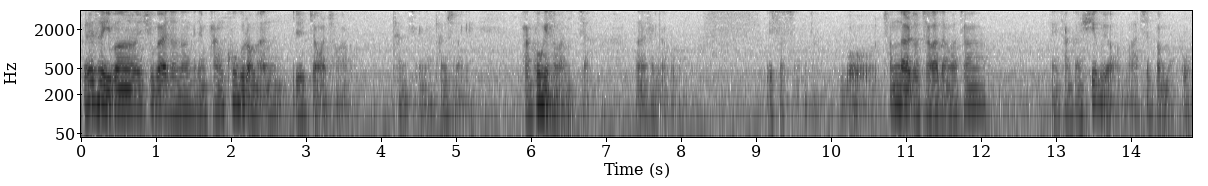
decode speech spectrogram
그래서 이번 휴가에서는 그냥 방콕으로만 일정을 정하고 단지 그냥 단순하게 방콕에서만 있자 라는 생각으로 있었습니다. 뭐 첫날 도착하자마자 네, 잠깐 쉬고요. 뭐 아침밥 먹고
